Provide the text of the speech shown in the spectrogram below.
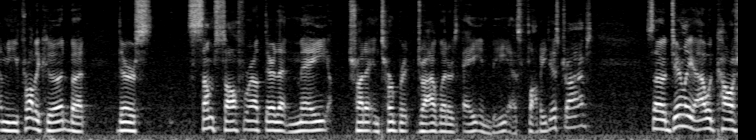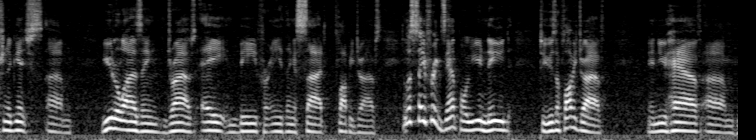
I mean, you probably could, but there's some software out there that may try to interpret drive letters A and B as floppy disk drives. So generally, I would caution against um, utilizing drives A and B for anything aside floppy drives. And let's say, for example, you need to use a floppy drive, and you have um,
